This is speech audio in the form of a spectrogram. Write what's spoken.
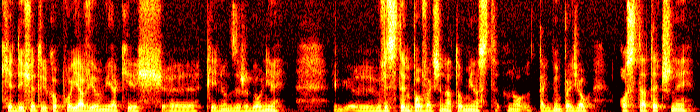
kiedy się tylko pojawią jakieś e, pieniądze, żeby o nie e, występować. Natomiast, no, tak bym powiedział, ostateczny, e,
